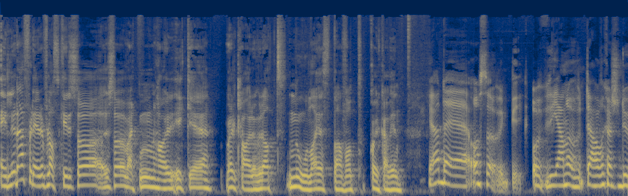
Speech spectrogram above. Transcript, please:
Eller det er flere flasker, så, så verten har ikke vært klar over at noen av gjestene har fått korka vin. Ja, det er også og gjerne, Det har vel kanskje du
